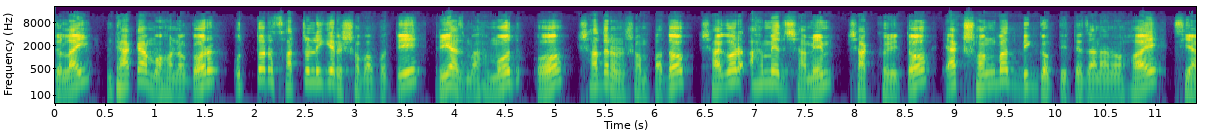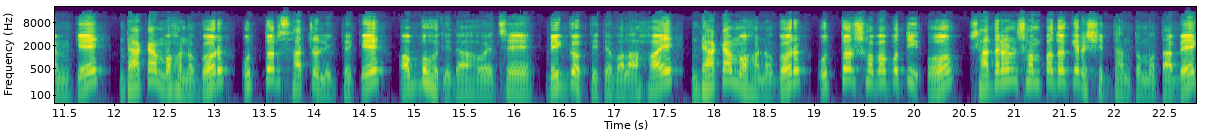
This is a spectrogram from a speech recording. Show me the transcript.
জুলাই ঢাকা মহানগর উত্তর ছাত্রলীগের সভাপতি রিয়াজ মাহমুদ ও সাধারণ সম্পাদক সাগর আহমেদ শামীম স্বাক্ষরিত এক সংবাদ বিজ্ঞপ্তিতে জানানো হয়, সিয়ামকে ঢাকা মহানগর উত্তর ছাত্রলীগ থেকে অব্যাহতি দেওয়া হয়েছে। বিজ্ঞপ্তিতে বলা হয়, ঢাকা মহানগর উত্তর সভাপতি ও সাধারণ সম্পাদকের সিদ্ধান্ত মোতাবেক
